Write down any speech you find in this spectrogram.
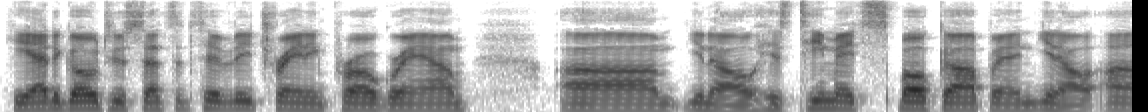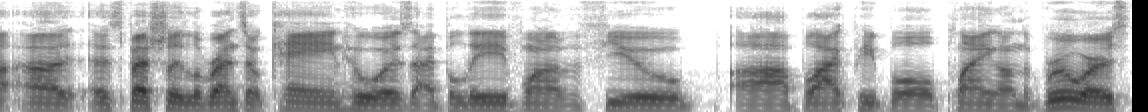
He had to go to sensitivity training program. Um, you know, his teammates spoke up, and you know, uh, uh, especially Lorenzo Cain, who was, I believe, one of the few uh, black people playing on the Brewers.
